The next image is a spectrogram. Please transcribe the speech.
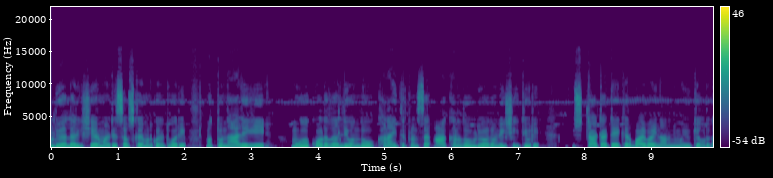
ವಿಡಿಯೋ ಎಲ್ಲರಿಗೆ ಶೇರ್ ಮಾಡಿರಿ ಸಬ್ಸ್ಕ್ರೈಬ್ ಮಾಡ್ಕೊಂಡು ಇಟ್ಕೋರಿ. ಮತ್ತು ನಾಳೆಗೆ ಮುಗುಕೋಟದಲ್ಲಿ ಒಂದು ಕಣ ಐತಿ ಫ್ರೆಂಡ್ಸ ಆ ಕಣದ ವಿಡಿಯೋದೊಂದಿಗೆ ಸಿಗ್ತೀವಿ ರೀ. ಸ್ಟಾಟಾ ಟೇಕ್ ಕೇರ್ ಬಾಯ್ ಬಾಯ್ ನಾನು ನಿಮ್ಮ ಯು ಕೆ ಹುಡುಗ.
